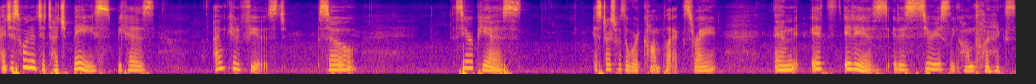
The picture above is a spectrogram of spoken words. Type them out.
I just wanted to touch base because I'm confused. So CRPS, it starts with the word complex, right? And it's it is it is seriously complex.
